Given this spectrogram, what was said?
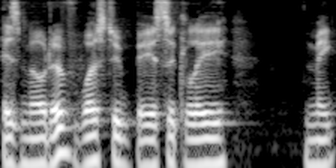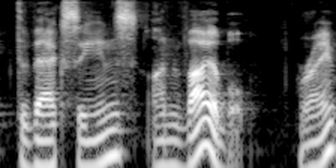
His motive was to basically make the vaccines unviable, right?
